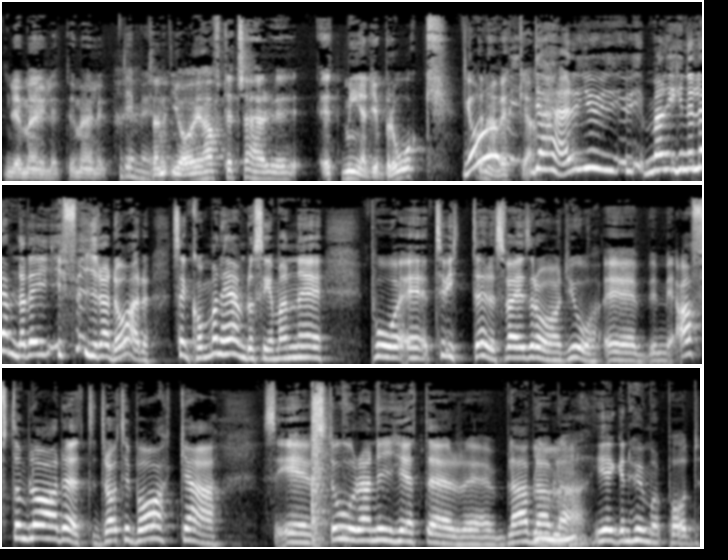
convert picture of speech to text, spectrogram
Det är möjligt, det är möjligt. Det är möjligt. Sen, jag har ju haft ett så här, eh, ett mediebråk Ja, den här veckan. det här är ju... Man hinner lämna dig i fyra dagar. Sen kommer man hem, då ser man eh, på eh, Twitter, Sveriges Radio, eh, Aftonbladet, dra tillbaka, eh, stora nyheter, eh, bla bla bla, Mm. egen humorpodd,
